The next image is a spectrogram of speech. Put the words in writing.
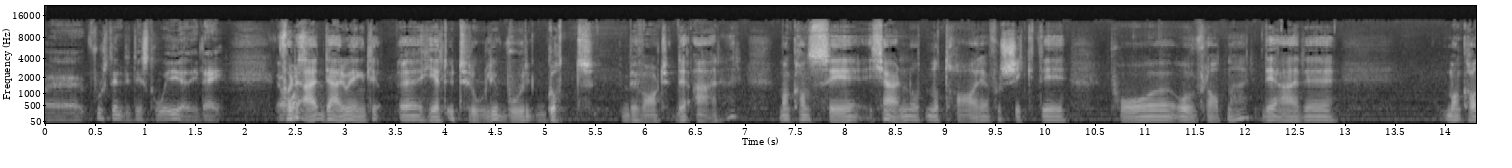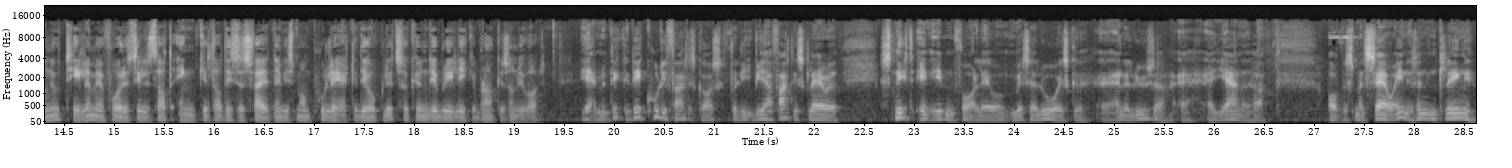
øh, fuldstændig destrueret i dag. For det er, det er jo egentlig uh, helt utrolig hvor godt bevart det er her. Man kan se kjernen. Nå, nå tar jeg forsiktig på overflaten her. Det er uh, man kan jo til og med forestille seg at enkelte av disse sverdene, hvis man polerte de opp litt, så kunne de bli like blanke som de var. Ja, men det, det kunne de faktisk også, fordi vi har faktisk lavet snitt inn i den for å lage metallurgiske øh, analyser av, av jernet her. Og hvis man saver ind i sådan en klinge,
